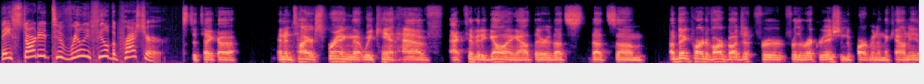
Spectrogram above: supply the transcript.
they started to really feel the pressure. To take a an entire spring that we can't have activity going out there. That's that's um, a big part of our budget for for the recreation department in the county.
